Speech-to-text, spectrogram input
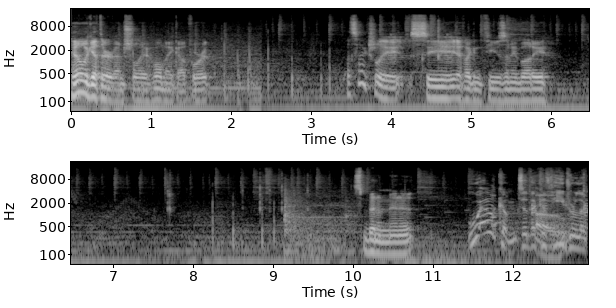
He'll get there eventually. We'll make up for it. Let's actually see if I can fuse anybody. It's been a minute. Welcome to the Cathedral of...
